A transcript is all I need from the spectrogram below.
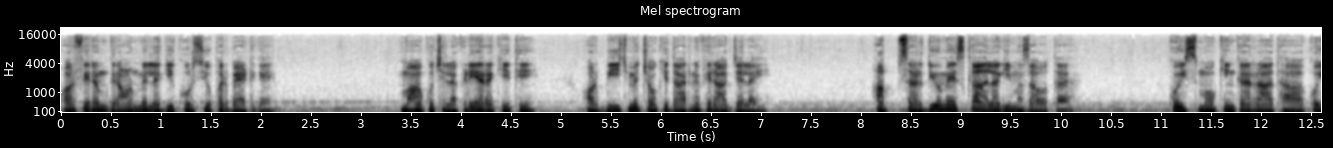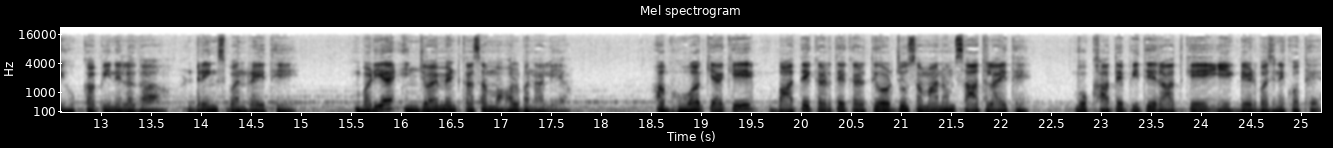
और फिर हम ग्राउंड में लगी कुर्सियों पर बैठ गए। वहाँ कुछ लकड़ियाँ रखी थी और बीच में चौकीदार ने फिर आग जलाई। अब सर्दियों में इसका अलग ही मज़ा होता है। कोई स्मोकिंग कर रहा था, कोई हुक्का पीने लगा ड्रिंक्स बन रही थी, बढ़िया इंजॉयमेंट का सा माहौल बना लिया। अब हुआ क्या कि बातें करते करते और जो सामान हम साथ लाए थे, वो खाते पीते रात के एक डेढ़ बजने को थे।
